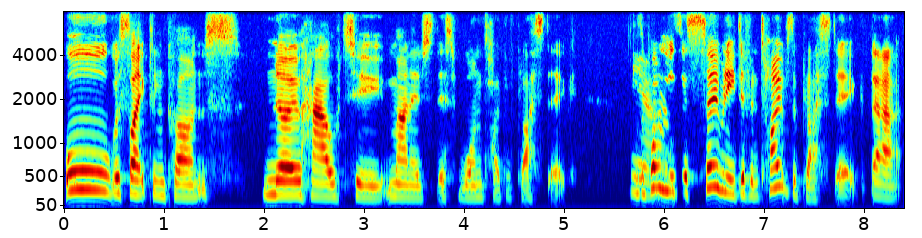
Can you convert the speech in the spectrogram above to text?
all recycling plants know how to manage this one type of plastic. Yeah. The problem is there's so many different types of plastic that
